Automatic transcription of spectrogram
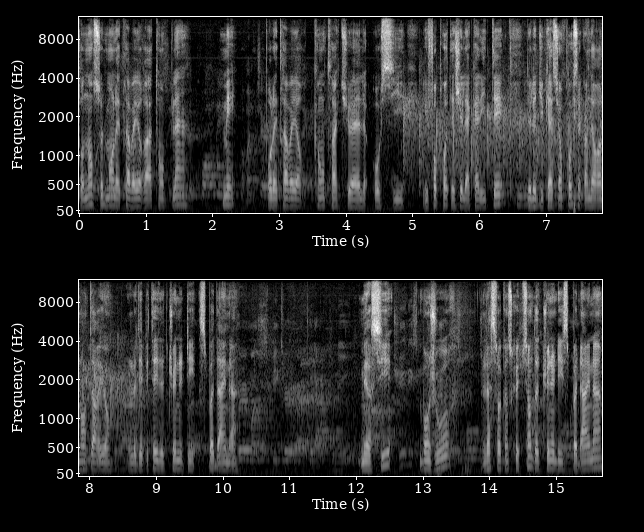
pour non seulement les travailleurs à temps plein, mais pour les travailleurs contractuels aussi. Il faut protéger la qualité de l'éducation postsecondaire en Ontario. Le député de Trinity Spadina. Merci. Bonjour. La circonscription de Trinity Spadina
